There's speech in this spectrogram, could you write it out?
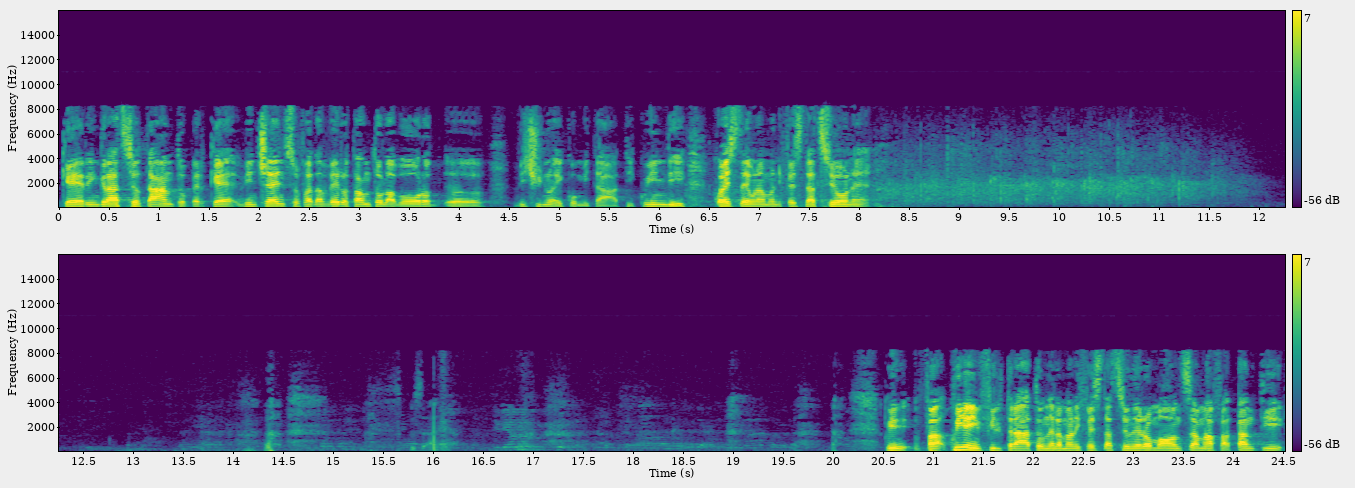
che ringrazio tanto perché Vincenzo fa davvero tanto lavoro eh, vicino ai comitati. Quindi questa è una manifestazione Quindi fa, qui è infiltrato nella manifestazione Romonza, ma fa tanti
